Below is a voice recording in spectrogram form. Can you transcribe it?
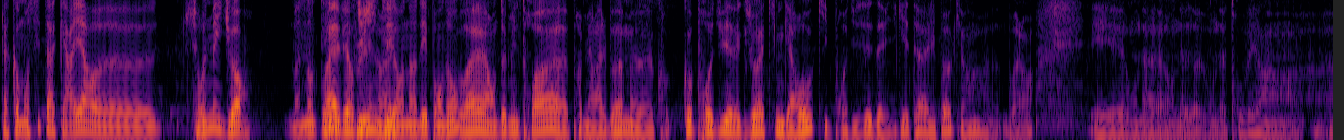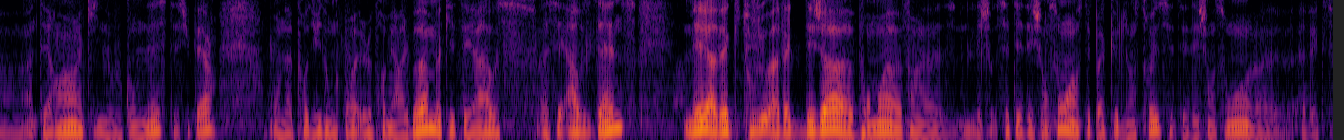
Tu as commencé ta carrière euh, sur une major. Maintenant, tu es, Ouais, Virgin, plus t'es ouais. en indépendant. Ouais, en 2003, euh, premier album euh, co- coproduit avec Joachim Garraud, qui produisait David Guetta à l'époque. hein, voilà. Et on a, on a, on a trouvé un, un- terrain qui nous convenait, c'était super. On a produit donc le premier album qui était house, assez house dance. Mais avec toujours, avec déjà pour moi, enfin, c'était des chansons, hein, c'était pas que de l'instru, c'était des chansons euh, avec ce-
